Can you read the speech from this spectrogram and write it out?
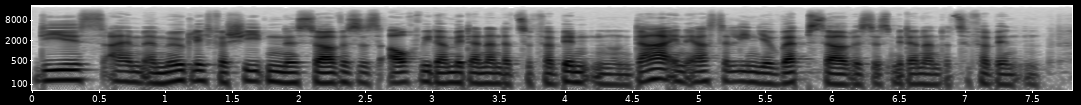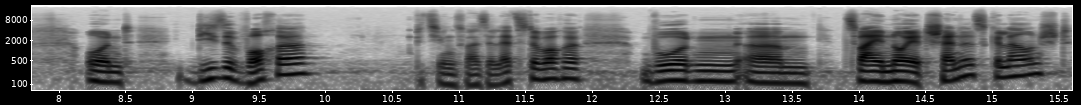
die es einem ermöglicht, verschiedene Services auch wieder miteinander zu verbinden und da in erster Linie Web-Services miteinander zu verbinden. Und diese Woche, beziehungsweise letzte Woche, wurden ähm, zwei neue Channels gelauncht.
